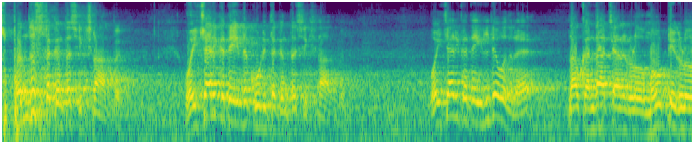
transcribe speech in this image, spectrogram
ಸ್ಪಂದಿಸ್ತಕ್ಕಂಥ ಶಿಕ್ಷಣ ಆಗ್ಬೇಕು. ವೈಚಾರಿಕತೆಯಿಂದ ಕೂಡಿತಕ್ಕಂಥ ಶಿಕ್ಷಣ ಆಗ್ಬೇಕು. ವೈಚಾರಿಕತೆ ಇಲ್ಲದೆ ಹೋದರೆ ನಾವು ಕಂದಾಚಾರಗಳು, ಮೌಢ್ಯಗಳು,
